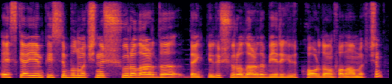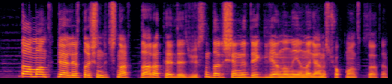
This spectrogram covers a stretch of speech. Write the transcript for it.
eski NPC'ni bulmak için de şuralarda denk geliyor. Şuralarda bir yere gidiyor kordon falan almak için. Daha mantıklı yerleri taşındığı için artık daha rahat elde edeceksin. Darishem'le de Gliana'nın yanına gelmesi çok mantıklı zaten.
